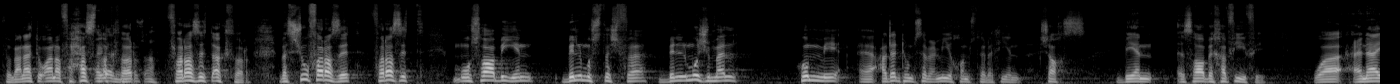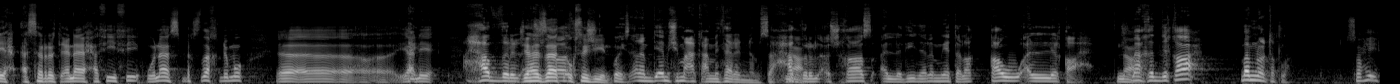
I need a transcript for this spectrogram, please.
فمعناته أنا فحصت من أكثر آه. فرزت أكثر. بس شو فرزت؟ فرزت مصابين بالمستشفى بالمجمل هم عددهم 735 شخص بين إصابة خفيفة. وعناية أسرة عناية حثيثة وناس بيستخدموا آه، آه، يعني حضر جهازات أكسجين. كويس. أنا بدي أمشي معك على مثال النمسا. حضر نعم. الأشخاص الذين لم يتلقوا اللقاح. نعم. ماخذ لقاح؟ ممنوع تطلع. صحيح.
